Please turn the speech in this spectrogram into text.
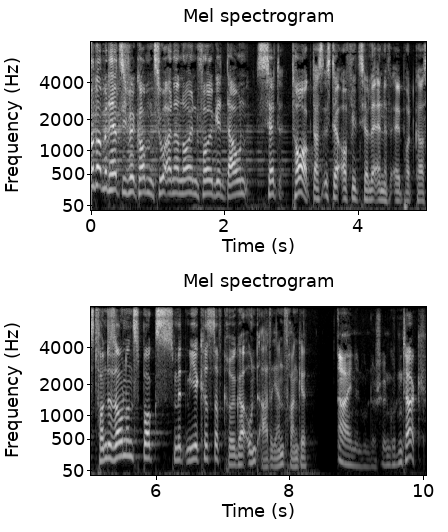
Und damit herzlich willkommen zu einer neuen Folge Down Set Talk. Das ist der offizielle NFL-Podcast von The Zone und Box mit mir, Christoph Kröger und Adrian Franke. Einen wunderschönen guten Tag.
